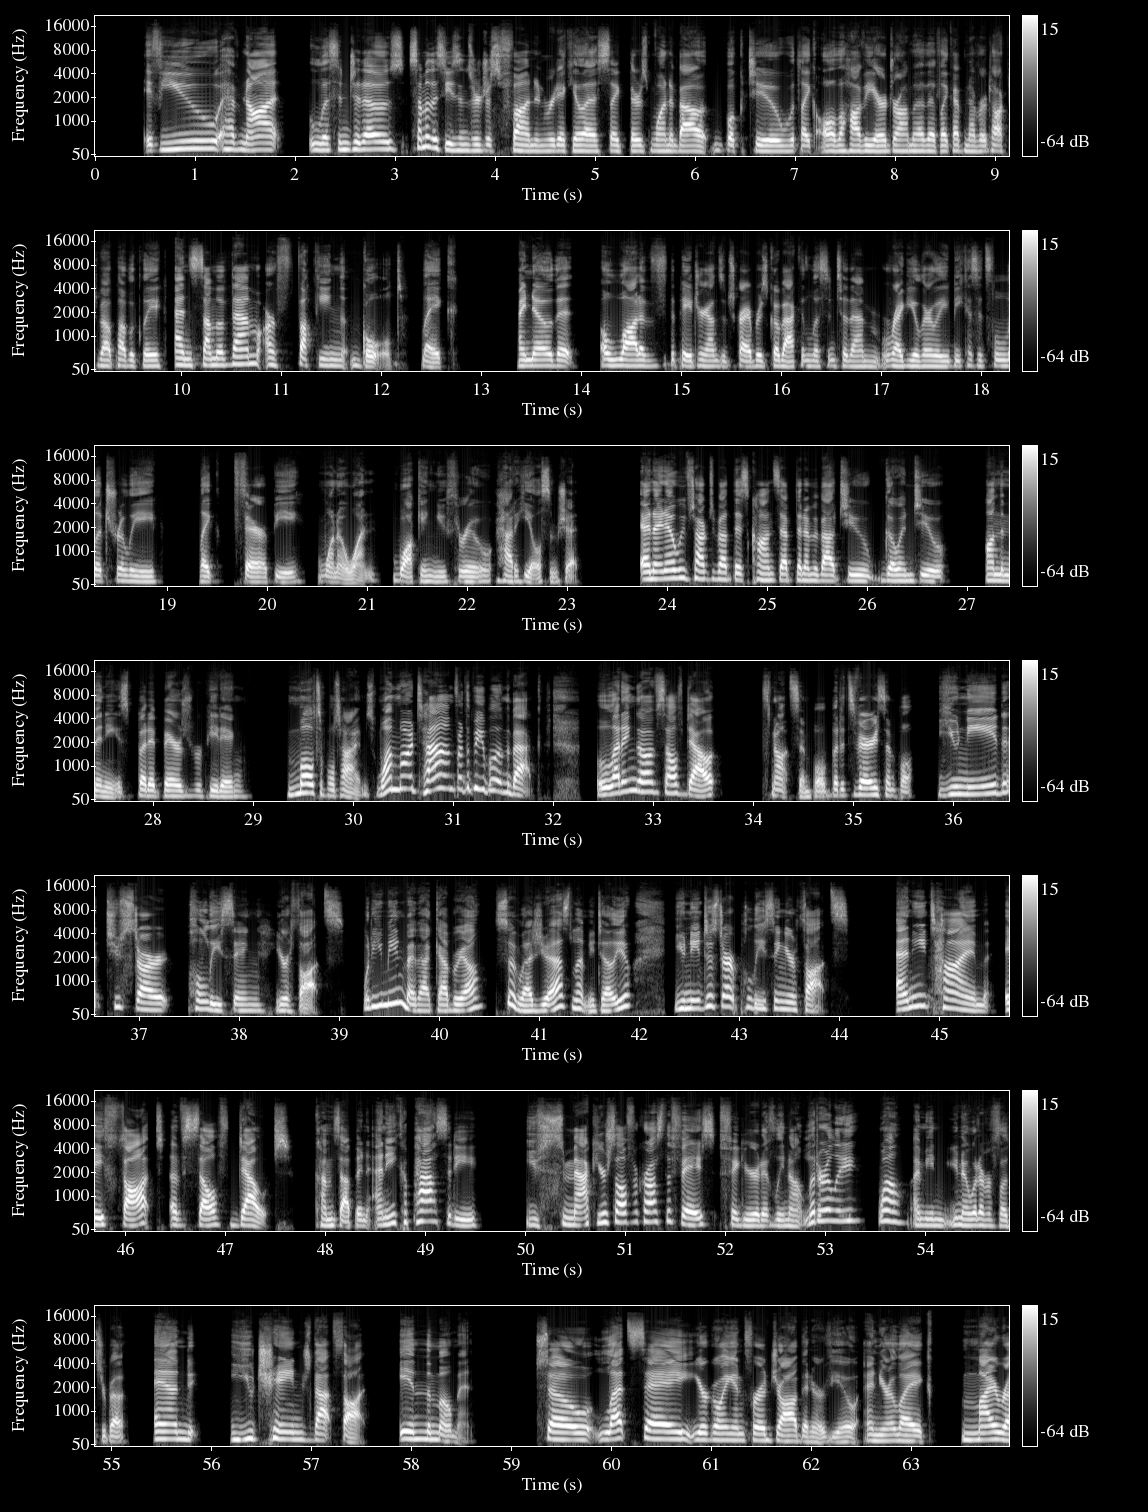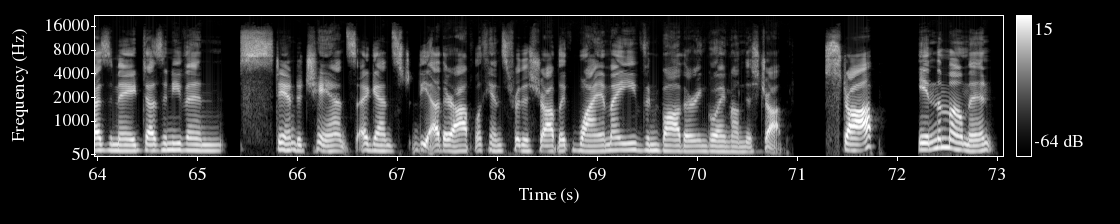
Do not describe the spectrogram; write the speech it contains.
if you have not listen to those. Some of the seasons are just fun and ridiculous. Like there's one about book two with like all the Javier drama that like I've never talked about publicly. And some of them are fucking gold. Like I know that a lot of the Patreon subscribers go back and listen to them regularly because it's literally like therapy 101, walking you through how to heal some shit. And I know we've talked about this concept that I'm about to go into on the minis, but it bears repeating multiple times. One more time for the people in the back. Letting go of self doubt. It's not simple, but it's very simple. You need to start policing your thoughts. What do you mean by that, Gabrielle? So glad you asked. Let me tell you. You need to start policing your thoughts. Anytime a thought of self doubt comes up in any capacity, you smack yourself across the face, figuratively, not literally. Well, I mean, you know, whatever floats your boat. And you change that thought in the moment. So let's say you're going in for a job interview and you're like, my resume doesn't even stand a chance against the other applicants for this job. Like, why am I even bothering going on this job? Stop in the moment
